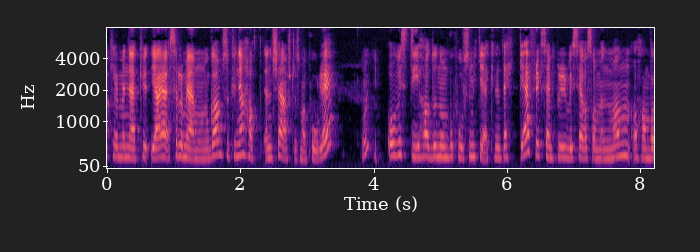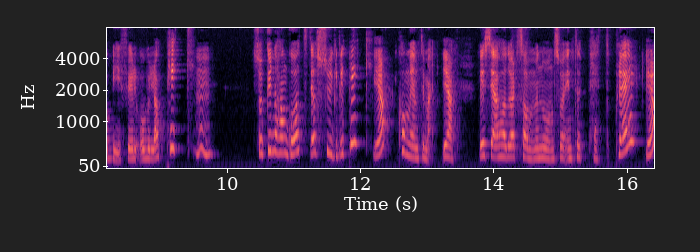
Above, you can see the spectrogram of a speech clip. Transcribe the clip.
ok, men jeg, jeg, selv om jeg er monogam, så kunne jeg hatt en kjæreste som er poli. Oi. Og hvis de hadde noen behov som ikke jeg kunne dekke, f.eks. hvis jeg var sammen med en mann, og han var bifil og ville ha pikk, Mm. så kunne han gå et sted og suge litt pikk, Ja. komme hjem til meg. Ja. Hvis jeg hadde vært sammen med noen som var into petplay, Ja.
